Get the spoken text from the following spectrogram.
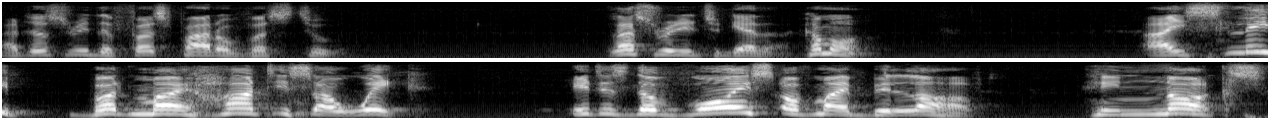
I just read the first part of verse 2. Let's read it together. Come on. I sleep, but my heart is awake. It is the voice of my beloved. He knocks,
